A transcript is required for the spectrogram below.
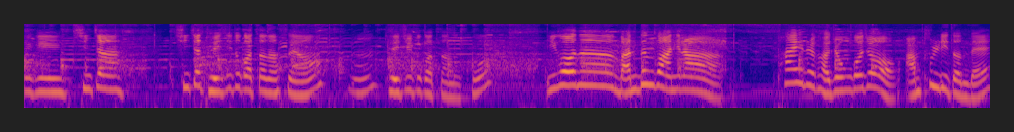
여기 진짜 진짜 돼지도 갖다 놨어요. 응? 돼지도 갖다 놓고. 이거는 만든 거 아니라 파일을 가져온 거죠? 안 풀리던데.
